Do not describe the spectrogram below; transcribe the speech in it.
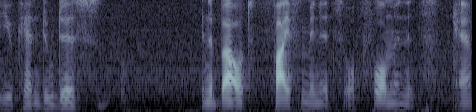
you can do this in about five minutes or four minutes yeah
